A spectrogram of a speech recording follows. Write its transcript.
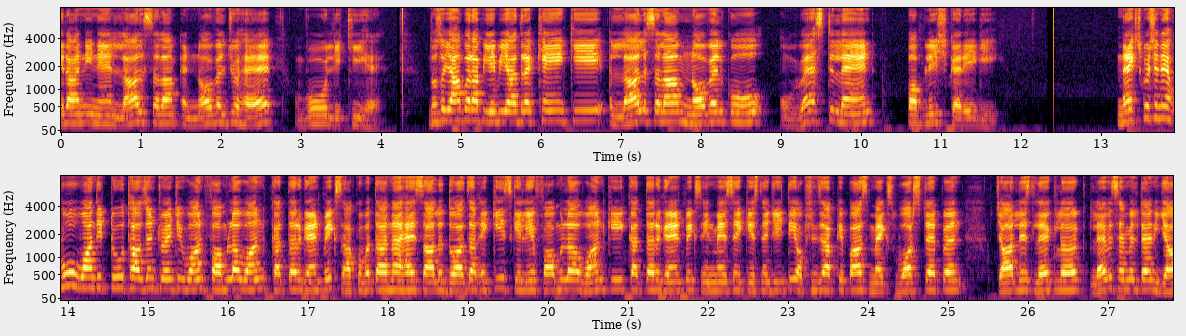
ईरानी ने लाल सलाम ए नॉवेल जो है, वो लिखी है। दोस्तों, यहाँ पर आप ये भी याद रखें कि लाल सलाम नॉवेल को वेस्टलैंड पब्लिश करेगी। नेक्स्ट क्वेश्चन है who won the 2021 formula one Qatar grand prix आपको बताना है, साल 2021 के लिए फार्मूला वन की कतर ग्रैंड पिक्स इनमें से किसने जीती? ऑप्शन है आपके पास Max Verstappen Charles Leclerc Lewis Hamilton या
